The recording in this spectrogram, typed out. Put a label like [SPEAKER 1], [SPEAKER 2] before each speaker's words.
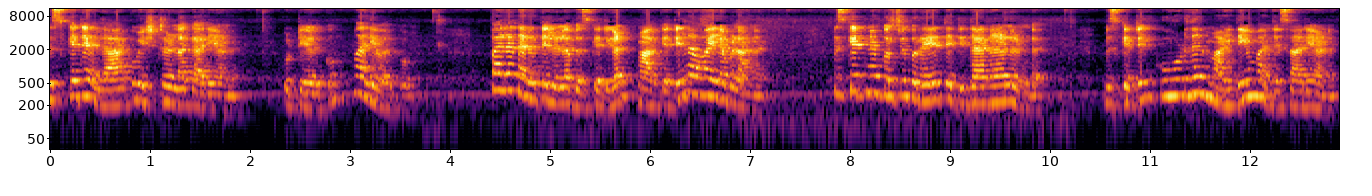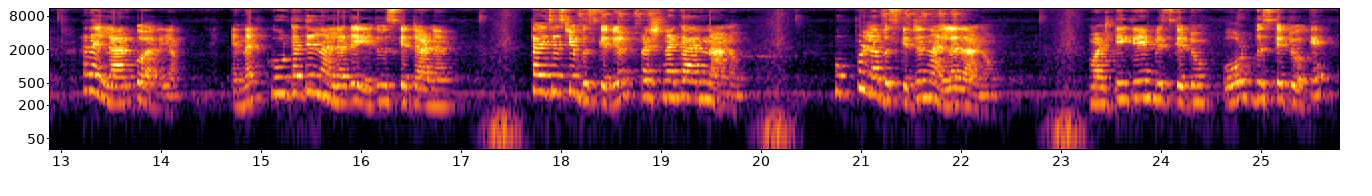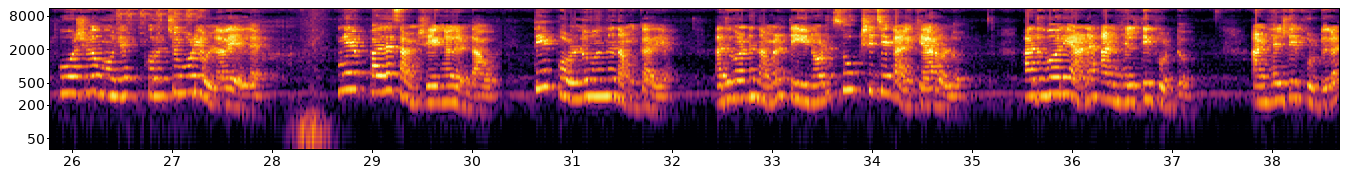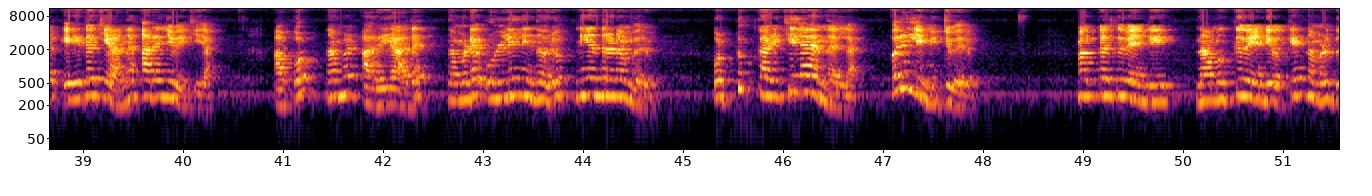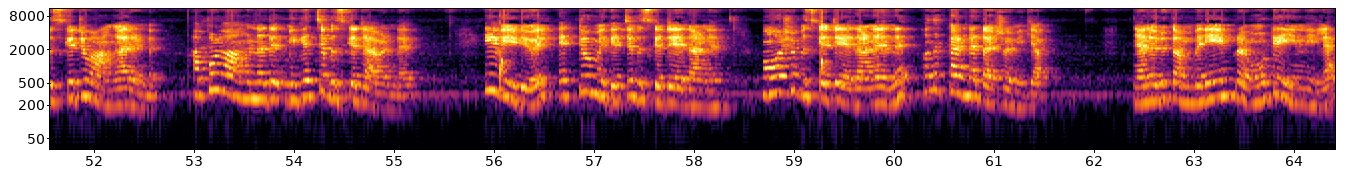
[SPEAKER 1] Biscuit എല്ലാവർക്കും ഇഷ്ടമുള്ള കാര്യമാണ്. കുട്ടികൾക്കും വലിയവർക്കും. പലതരത്തിലുള്ള ബിസ്ക്കറ്റുകൾ മാർക്കറ്റിൽ അവൈലബിൾ ആണ്. ബിസ്ക്കറ്റിനെ കുറിച്ച് കുറേ തെറ്റിദ്ധാരണകളുണ്ട്. ബിസ്ക്കറ്റിൽ കൂടുതൽ മൈദയും പഞ്ചസാരയാണ് അതെല്ലാവർക്കും അറിയാം. എന്നാൽ കൂട്ടത്തിൽ നല്ലത് ഏത് ബിസ്ക്കറ്റാണ്? ഡൈജസ്റ്റീവ് ബിസ്ക്കറ്റുകൾ പ്രശ്നക്കാരനാണോ? ഉപ്പുള്ള ബിസ്ക്കറ്റ് നല്ലതാണോ? മൾട്ടിഗ്രെയിൻ ബിസ്ക്കറ്റും ഓട്ട് ബിസ്ക്കറ്റും ഒക്കെ പോഷകമൂല്യം കുറച്ചുകൂടി ഉള്ളവയല്ലേ? ഇങ്ങനെ പല സംശയങ്ങൾ ഉണ്ടാവും തീ പൊള്ളുമെന്ന് നമുക്കറിയാം. അതുകൊണ്ട് നമ്മൾ തീനോട് സൂക്ഷിച്ചേ കളിക്കാറുള്ളൂ. അതുപോലെയാണ് അൺഹെൽത്തി ഫുഡും അൺഹെൽത്തി ഫുഡുകൾ ഏതൊക്കെയാണെന്ന് അറിഞ്ഞു വെക്കുക. അപ്പോൾ നമ്മൾ അറിയാതെ നമ്മുടെ ഉള്ളിൽ നിന്ന് ഒരു നിയന്ത്രണം വരും. ഒട്ടും കഴിക്കില്ല എന്നല്ല ഒരു ലിമിറ്റ് വരും. മക്കൾക്ക് വേണ്ടി നമുക്ക് വേണ്ടിയൊക്കെ നമ്മൾ ബിസ്ക്കറ്റ് വാങ്ങാറുണ്ട്. അപ്പോൾ വാങ്ങുന്നത് മികച്ച ബിസ്ക്കറ്റ് ആവണ്ടേ ഈ വീഡിയോയിൽ ഏറ്റവും മികച്ച ബിസ്ക്കറ്റ് ഏതാണ്? മോശം ബിസ്ക്കറ്റ് ഏതാണ് എന്ന് ഒന്ന് കണ്ടെത്താൻ ശ്രമിക്കാം. ഞാൻ ഒരു കമ്പനിയെയും പ്രൊമോട്ട് ചെയ്യുന്നില്ല.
